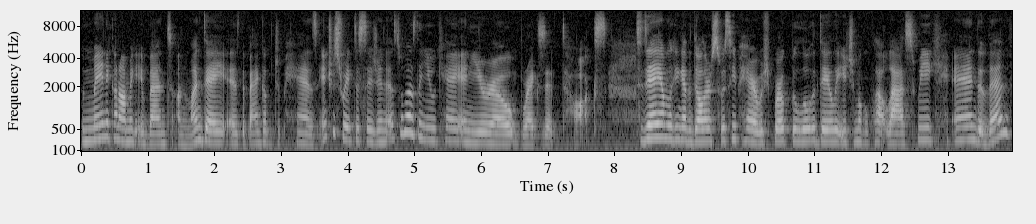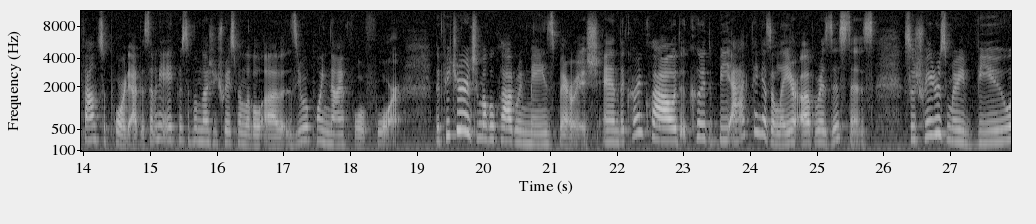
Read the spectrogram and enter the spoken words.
The main economic event on Monday is the Bank of Japan's interest rate decision as well as the UK and Euro Brexit talks. Today I'm looking at the dollar Swissy pair which broke below the daily Ichimoku cloud last week and then found support at the 78% Fibonacci retracement level of 0.944. The future in Ichimoku cloud remains bearish, and the current cloud could be acting as a layer of resistance. So traders may view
